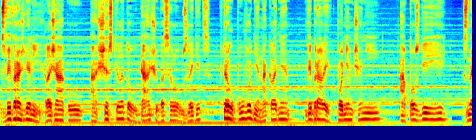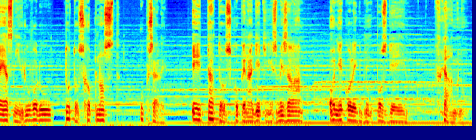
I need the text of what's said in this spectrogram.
z vyvražděných ležáků a šestiletou Dášu Veselou z Lidic, kterou původně nakladně vybrali k poněmčení a později z nejasných důvodů tuto schopnost upřeli. I tato skupina dětí zmizela o několik dnů později v Chelmnu.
